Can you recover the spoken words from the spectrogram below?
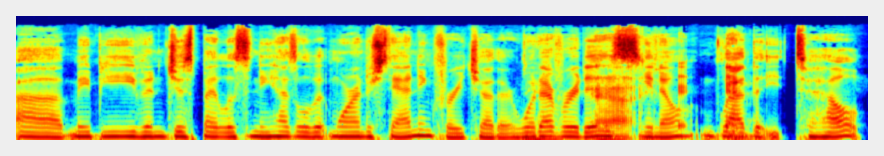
uh maybe even just by listening has a little bit more understanding for each other whatever it is Yeah. you know? I'm glad that you, to help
